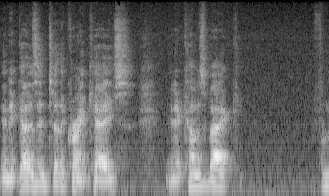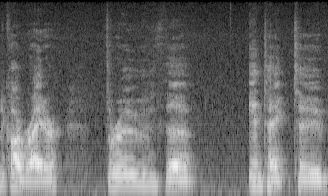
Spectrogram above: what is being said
and it goes into the crankcase and it comes back from the carburetor through the intake tube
